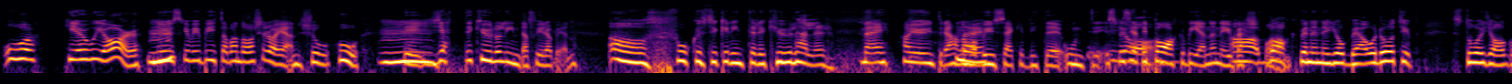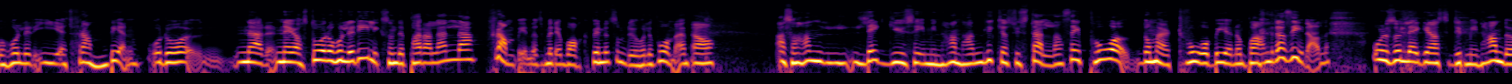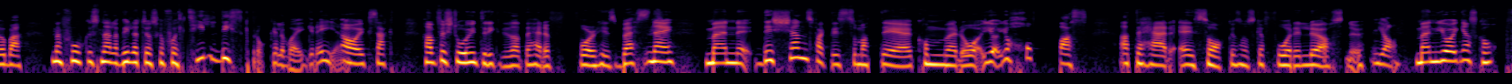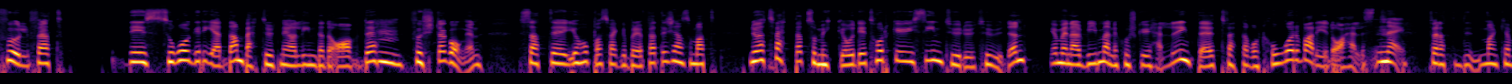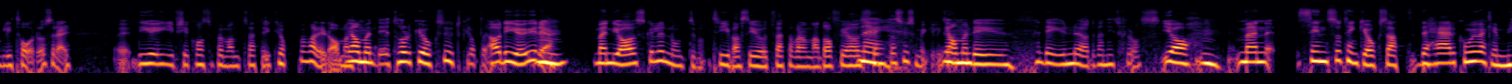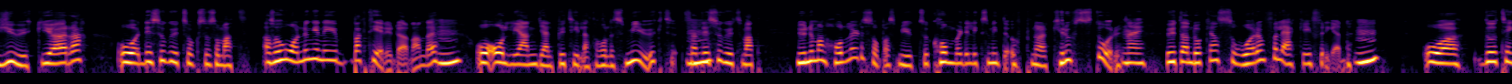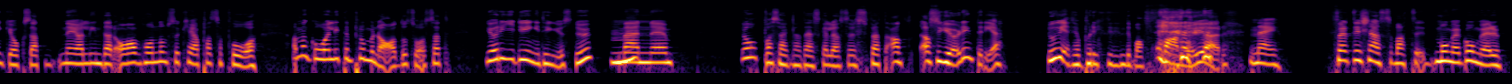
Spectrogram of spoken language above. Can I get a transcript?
Och here we are. Nu ska vi byta bandage idag igen. Tjoho. Det är jättekul att linda fyra ben. Åh, Fokus tycker inte det är kul heller. Nej, han gör ju inte det. Han Nej. har ju säkert lite ont, i, speciellt Ja. i bakbenen är ju Ja, värst honom. bakbenen är jobbiga och då typ står jag och håller i ett framben. Och då när, när jag står och håller i liksom det parallella frambenet med det bakbenet som du håller på med. Ja. Alltså han lägger ju sig i min hand. Han lyckas ju ställa sig på de här två benen på andra sidan. Och så lägger han sig typ i min hand och jag bara, men Fokus snälla vill att jag ska få ett till diskbråck eller vad är grejen? ja, exakt. Han förstår ju inte riktigt att det här är for his best. Nej. Men det känns faktiskt som att det kommer att... Jag, jag hoppas att det här är saken som ska få det löst nu. Ja. Men jag är ganska hoppfull för att det såg redan bättre ut när jag lindade av det Mm. första gången. Så att, eh, jag hoppas verkligen på det. För att det känns som att nu har jag tvättat så mycket och det torkar ju i sin tur ut huden. Jag menar vi människor ska ju heller inte tvätta vårt hår varje dag helst. Nej. För att man kan bli torr och sådär. Eh, Det är ju i och för sig konstigt för man tvättar ju kroppen varje dag. Men, Ja men det torkar ju också ut kroppen. ja det gör ju det. Mm. Men jag skulle nog inte trivas i att tvätta varannan dag för jag Nej. svettas ju så mycket. Liksom. Ja men det är, ju, det är ju nödvändigt för oss. Ja, Mm. men sen så tänker jag också att det här kommer ju verkligen mjukgöra. Och det såg ut också som att, alltså honungen är ju bakteriedödande Mm. och oljan hjälper ju till att det hålls mjukt. För att det såg ut som att nu när man håller det så pass mjukt så kommer det liksom inte upp några krustor. Nej. Utan då kan såren få läka i fred. Mm. Och då tänker jag också att när jag lindar av honom så kan jag passa på att ja, men gå en liten promenad och så. Så att jag rider ju ingenting just nu. Men eh, jag hoppas verkligen att det här ska lösas. För att alltså gör det inte det, då vet jag på riktigt inte vad fan jag gör. Nej. För att det känns som att många gånger,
